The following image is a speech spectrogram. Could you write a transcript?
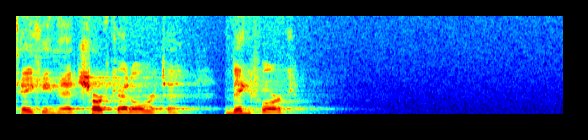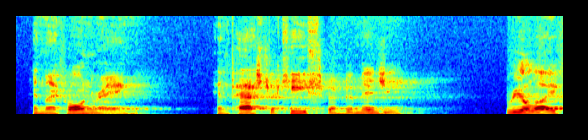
taking that shortcut over to Bigfork. And my phone rang, and Pastor Keith from Bemidji, real life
